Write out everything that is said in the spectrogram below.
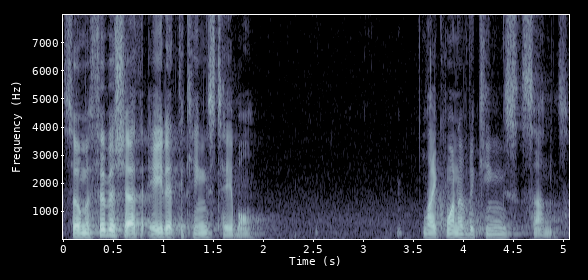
So Mephibosheth ate at the king's table like one of the king's sons.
